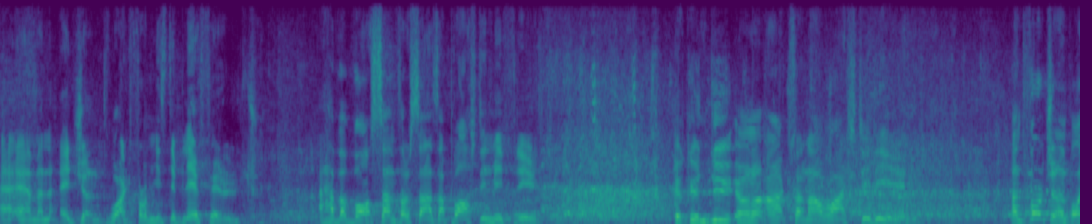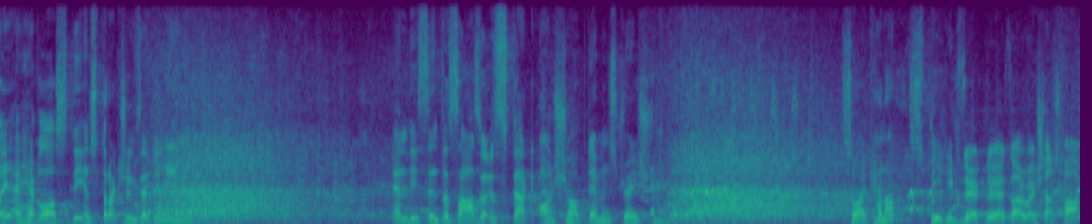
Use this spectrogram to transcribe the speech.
I am an agent, worked for Mr. Blefeld. I have a one synthesizer placed in my throat. You can do an accent I watch TV. Unfortunately, I have lost the instructions at the moment. and the synthesizer is stuck on sharp demonstration. so I cannot speak exactly as I wish to speak.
